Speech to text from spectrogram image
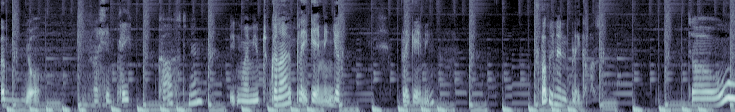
ähm, ja, soll ich den Playcast nennen? Wegen meinem YouTube-Kanal, Play Gaming, ja, Play Gaming. Ich glaube, ich nenne Playcast. Ciao.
